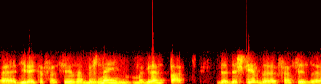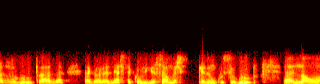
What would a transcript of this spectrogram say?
a direita francesa, mas nem uma grande parte da, da, esquerda francesa regrupada agora nesta coligação, mas cada um com o seu grupo, não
